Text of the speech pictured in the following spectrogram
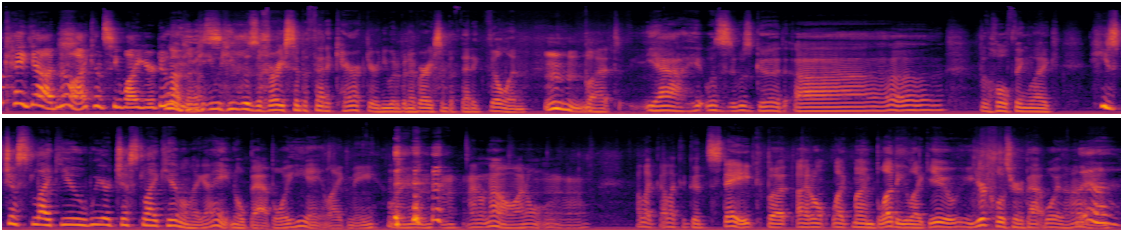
okay, yeah, no, I can see why you're doing No, he, this. he, he was a very sympathetic character, and he would have been a very sympathetic villain. Mm-hmm. But yeah, it was it was good. Uh, the whole thing, like he's just like you, we're just like him. I'm like, I ain't no bad boy. He ain't like me. Like, I don't know. I don't. I like I like a good steak, but I don't like mine bloody like you. You're closer to Bat Boy than I am.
